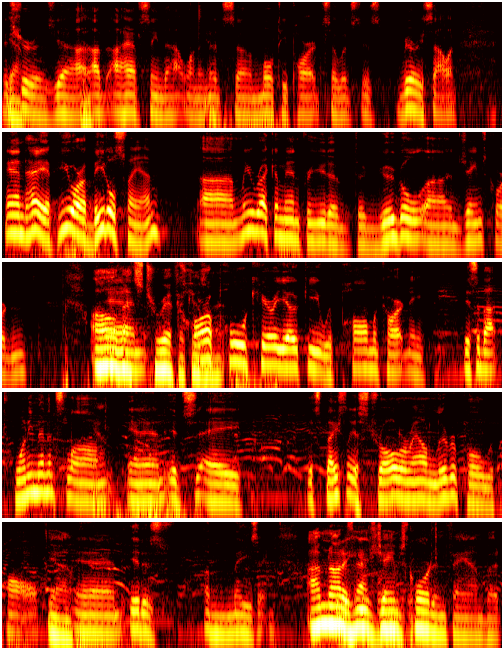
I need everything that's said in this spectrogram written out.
It Yeah. sure is. Yeah, I, I have seen that one, and it's uh, multi-part, so it's, it's very solid. And hey, if you are a Beatles fan, uh, let me recommend for you to, to Google uh, James Corden. Oh, that's and terrific, isn't it? Carpool karaoke with Paul McCartney. It's about 20 minutes long, and it's a it's basically a stroll around Liverpool with Paul. Yeah. and it is amazing. I'm not a huge James amazing. Corden fan, but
